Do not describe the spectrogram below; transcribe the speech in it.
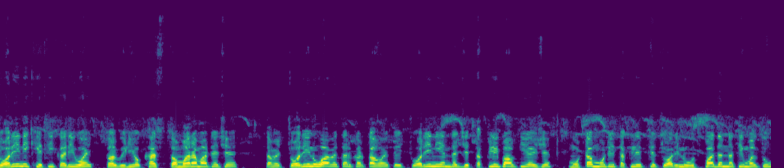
ચોરીની ખેતી કરી હોય, તો આ વીડિયો ખાસ તમારા માટે છે. તમે ચોરીનું વાવેતર કરતા હોય, તો એ ચોરીની અંદર જે તકલીફ આવતી હોય છે, મોટામાં મોટી તકલીફ કે ચોરીનું ઉત્પાદન નથી મળતું,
